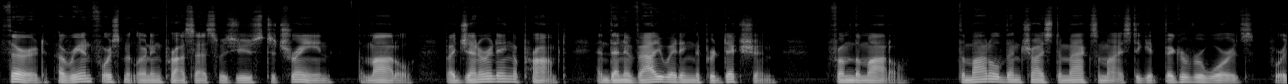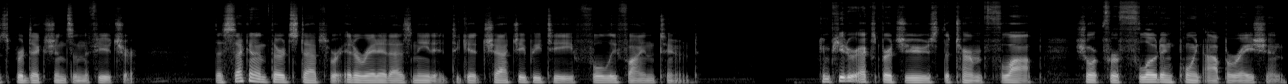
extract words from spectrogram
Third, a reinforcement learning process was used to train the model by generating a prompt and then evaluating the prediction from the model. The model then tries to maximize to get bigger rewards for its predictions in the future. The second and third steps were iterated as needed to get ChatGPT fully fine tuned. Computer experts use the term FLOP, short for floating point operation,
